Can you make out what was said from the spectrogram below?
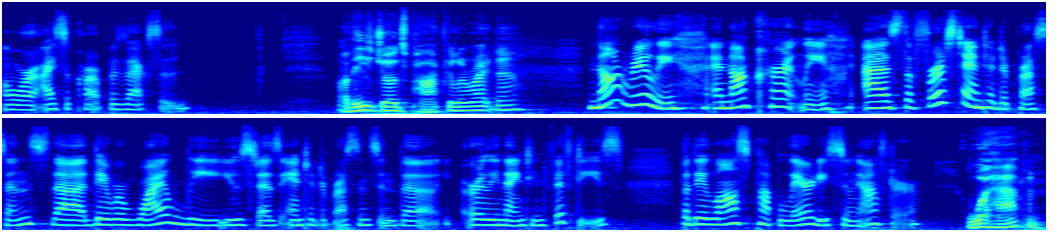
or isocarboxazid. Are these drugs popular right now? Not really, and not currently. As the first antidepressants, uh, they were widely used as antidepressants in the early 1950s, but they lost popularity soon after. What happened?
